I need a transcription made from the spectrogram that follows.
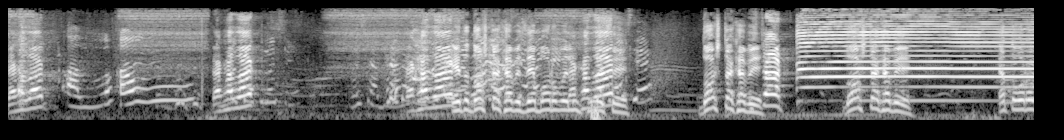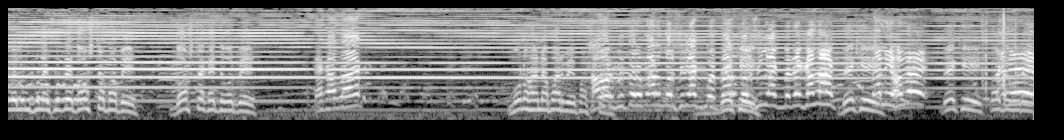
দেখা যাক। দেখা যাক। দেখা যাক। এই তো দশটা খাবে যে বড় বেলুন। ফুলেছে। দশটা খাবে। দশটা খাবে। এত বড় বেলুন ফুলেছে যে দশটা পাবে। দশটা খাইতে পারবে। দেখা যাক। মনে হয় না পারবে খাওয়ার ভিতরে পারদর্শী লাগবে পারদর্শী লাগবে দেখা যাক। দেখি। তালি হবে। দেখি কয়টা। পারে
